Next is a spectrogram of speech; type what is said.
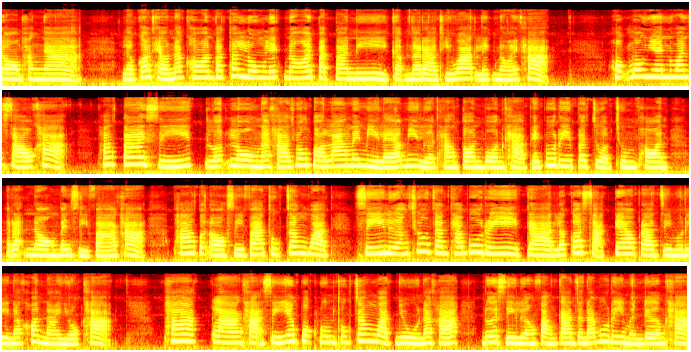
นองพังงาแล้วก็แถวนครพัทลุงเล็กน้อย ปัตตานี กับนราธิวาสเล็กน้อยค่ะ6โมงเย็นวันเสาร์ค่ะ ภาคใต้สีลดลงนะคะ ช่วงตอนล่างไม่มีแล้วมีเหลือทางตอนบนค่ะ เพชรบุรีประจวบชุมพร ระนองเป็นสีฟ้าค่ะ ภาคตะวันออกสีฟ้าทุกจังหวัด สีเหลืองช่วงจันทบุรีตราดแล้วก็สักแก้วปราจีนบุรีนครนายกค่ะภาคกลางค่ะ สียังปกคลุมทุกจังหวัดอยู่นะคะ โดยสีเหลืองฝั่งกาญจนบุรีเหมือนเดิมค่ะ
